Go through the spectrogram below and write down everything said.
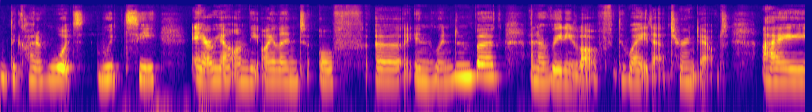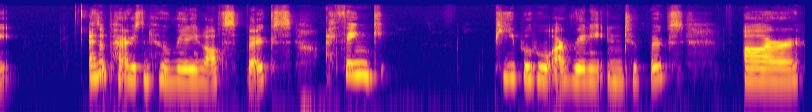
the kind of woods woodsy area on the island of uh, in Windenburg and I really love the way that turned out. I as a person who really loves books, I think people who are really into books are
